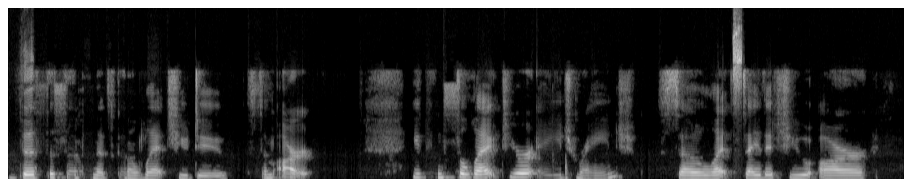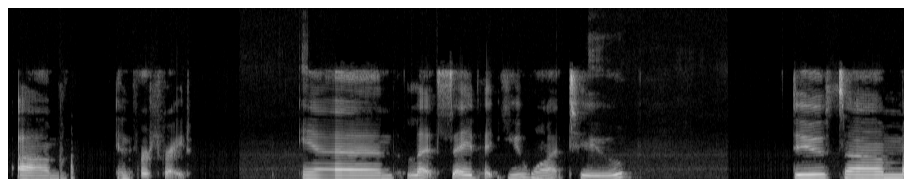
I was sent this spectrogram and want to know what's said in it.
This is something that's going to let you do some art. You can select your age range. So let's say that you are um, in first grade. And let's say that you want to do some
